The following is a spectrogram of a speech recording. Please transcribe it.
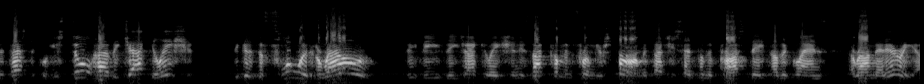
the testicle. You still have ejaculation because the fluid around the, the, the ejaculation is not coming from your sperm. It's actually sent from the prostate and other glands around that area.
